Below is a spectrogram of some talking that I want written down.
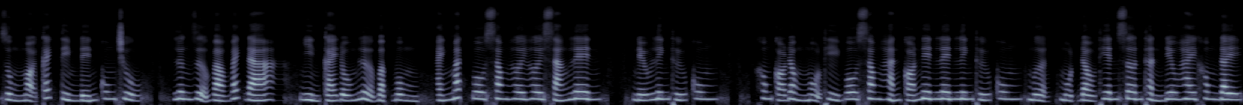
dùng mọi cách tìm đến cung chủ, lưng dựa vào vách đá, nhìn cái đốm lửa bập bùng, ánh mắt vô song hơi hơi sáng lên. Nếu Linh Thứ Cung không có đồng mộ thì vô song hắn có nên lên Linh Thứ Cung mượn một đầu thiên sơn thần điêu hay không đây?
